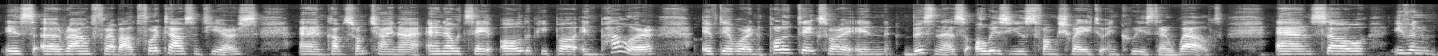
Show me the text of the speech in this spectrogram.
is around for about 4,000 years and comes from China. And I would say all the people in power, if they were in politics or in business, always used feng shui to increase their wealth. And so even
